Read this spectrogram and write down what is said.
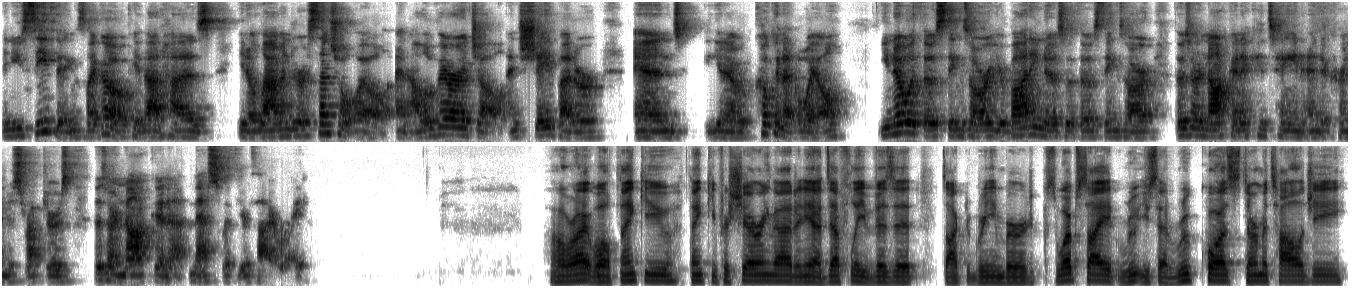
and you see things like, oh, okay, that has you know lavender essential oil and aloe vera gel and shea butter and you know coconut oil you know what those things are your body knows what those things are those are not going to contain endocrine disruptors those are not going to mess with your thyroid All right. Well, thank you. Thank you for sharing that. And yeah, definitely visit Dr. Greenberg's website. Root, you said root cause dermatology,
